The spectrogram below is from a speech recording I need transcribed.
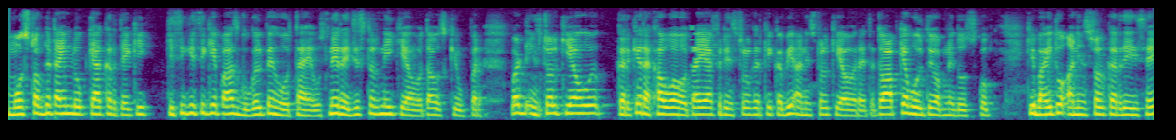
most of the time लोग क्या करते हैं कि किसी किसी के पास गूगल पे होता है, उसने रजिस्टर नहीं किया होता उसके ऊपर बट इंस्टॉल किया हुआ, करके रखा हुआ होता है या फिर इंस्टॉल करके कभी अनइंस्टॉल किया हुआ रहता है। तो आप क्या बोलते हो अपने दोस्त को कि भाई तो अनइंस्टॉल कर दे इसे,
